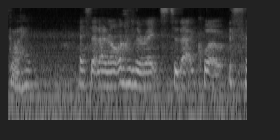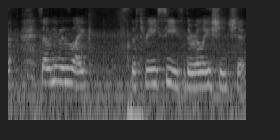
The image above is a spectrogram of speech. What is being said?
Go ahead. I said I don't own the rights to that quote. So somebody was like, "It's the three C's of the relationship:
